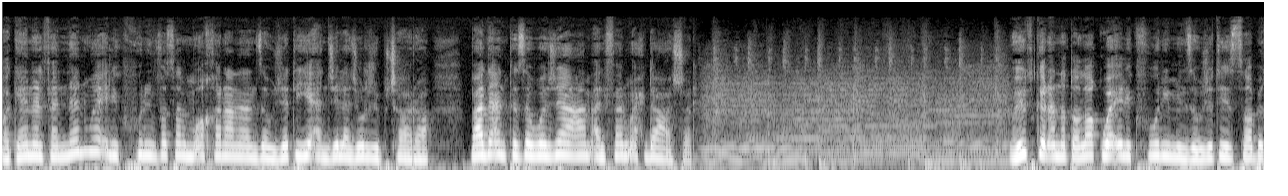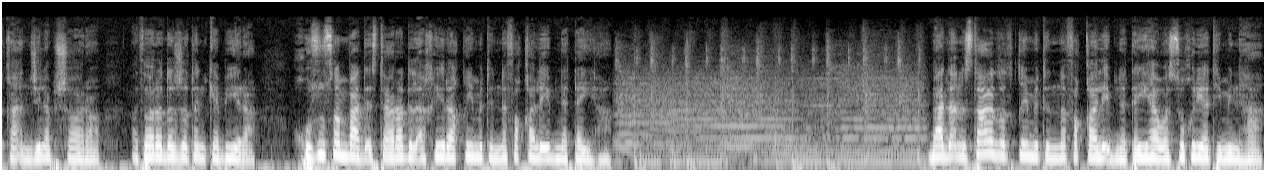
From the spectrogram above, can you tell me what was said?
وكان الفنان وائل كفور انفصل مؤخرا عن زوجته أنجيلا جورج بشارة بعد أن تزوجا عام 2011 ويذكر أن طلاق وائل كفوري من زوجته السابقة أنجيلا بشارة أثار ضجة كبيرة خصوصا بعد استعراض الأخيرة قيمة النفقة لابنتيها. بعد أن استعرضت قيمة النفقة لابنتيها والسخرية منها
